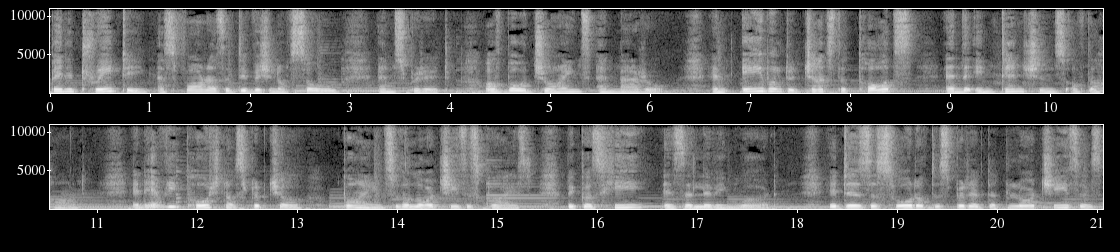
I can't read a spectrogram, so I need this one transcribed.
penetrating as far as the division of soul and spirit, of both joints and marrow, and able to judge the thoughts and the intentions of the heart. And every portion of Scripture points to the Lord Jesus Christ because He is the living Word. It is the sword of the Spirit that Lord Jesus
